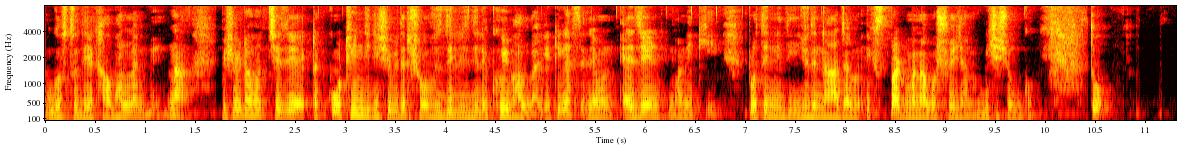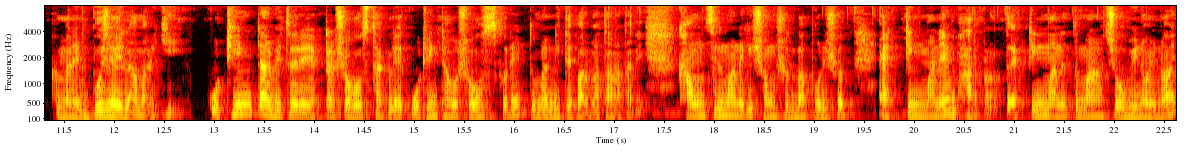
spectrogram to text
গোস্ত দিয়ে খাও, ভালো লাগবে? না। বিষয়টা হচ্ছে যে একটা কঠিন জিনিসের ভিতরে সহজ জিনিস দিলে খুবই ভালো লাগে, ঠিক আছে? যেমন এজেন্ট মানে কি? প্রতিনিধি, যদি না জানো এক্সপার্ট মানে অবশ্যই জানো, বিশেষজ্ঞ। তো মানে বুঝাইলাম আর কি। কঠিনটার ভিতরে একটা সহজ থাকলে কঠিনটাও সহজ করে তোমরা নিতে পারবা তাড়াতাড়ি। কাউন্সিল মানে কি সংসদ বা পরিষদ? অ্যাক্টিং মানে ভারপ্রাপ্ত। অ্যাক্টিং মানে তোমার হচ্ছে অভিনয় নয়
